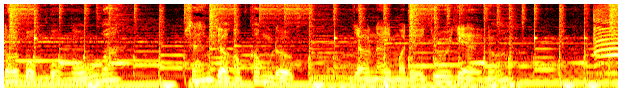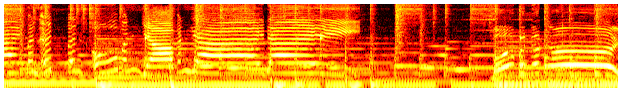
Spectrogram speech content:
đôi bụng buồn ngủ quá Sáng giờ học không được Giờ này mà địa chưa về nữa Ai bánh ít, bánh ú, bánh giò, bánh gai đây. Bớ bánh ít ơi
